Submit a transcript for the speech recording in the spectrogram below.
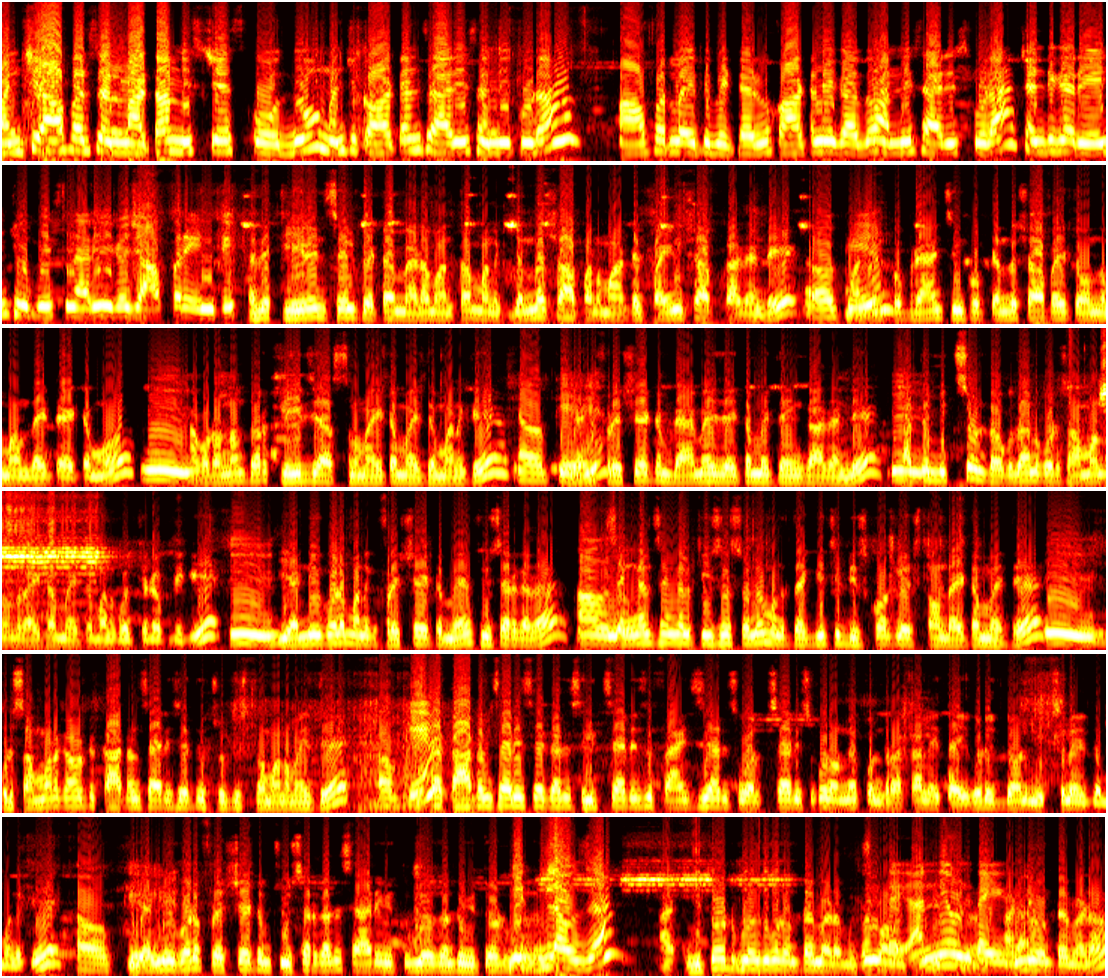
మంచి ఆఫర్స్ అన్నమాట మిస్ చేసుకోవద్దు. మంచి కాటన్ శారీస్ అన్ని కూడా ఆఫర్లో అయితే పెట్టారు. కాటనే కాదు అన్ని శారీస్ కూడా చంటి గారు ఏం చూపిస్తున్నారు? ఈ రోజు ఆఫర్ ఏంటి? అదే క్లియరెన్స్ సేల్ పెట్టాం మేడం. అంతా మన కింద షాప్ అన్నమాట. పైన షాప్ కాదండి. ఇంకో బ్రాంచ్ ఇంకో కింద షాప్ అయితే ఉంది మన అయితే ఐటమ్. అక్కడ ఉన్నంత వరకు క్లియర్ చేస్తున్నాం ఐటమ్ అయితే మనకి. ఫ్రెష్ ఐటమ్ డ్యామేజ్ ఐటమ్ అయితే ఏం కాదండి. అయితే మిక్స్ ఉంటాయి ఒకదాని కూడా సంబంధం ఉండదు ఐటమ్ అయితే మనకు వచ్చేటప్పటికి. ఇవన్నీ కూడా మనకి ఫ్రెష్ ఐటమే చూసారు కదా. సింగిల్ సింగిల్ పీసెస్ మనకు తగ్గించి డిస్కౌంట్లో ఇస్తుంది ఐటమ్ అయితే. ఇప్పుడు సమ్మర్ కాబట్టి కాటన్ శారీస్ అయితే చూపిస్తాం మనం అయితే కాటన్ శారీసే కాదు silk saris fancy saris work saris కూడా ఉన్నాయి. కొన్ని రకాలు అయితే అవి కూడా ఇద్దాం మిక్స్ అయితే మనకి. ఇవన్నీ కూడా ఫ్రెష్ ఐటమ్ చూసారు కదా శారీ విత్ బ్లౌజ్ అంటే without with blouse without blouse కూడా ఉంటాయి మేడం అన్నీ ఉంటాయి. అన్ని ఉంటాయి మేడం.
